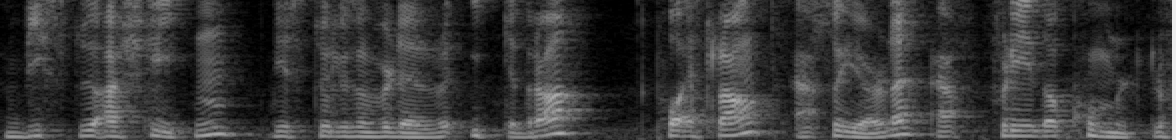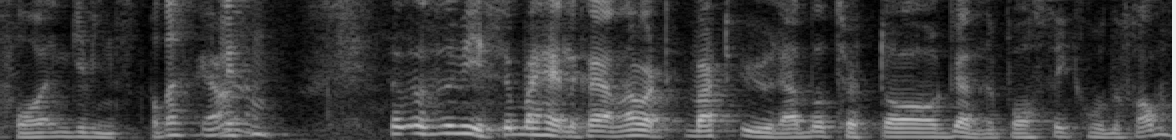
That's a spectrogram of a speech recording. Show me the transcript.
Hvis du er sliten, hvis du liksom vurderer å ikke dra på et eller annet, Ja. så gjør det. Ja. Fordi da kommer du til å få en gevinst på det. Ja, liksom. Det, altså, det viser jo bare hele karrieren har vært, vært uredd og tørt å gønne på å stikke hodet fram.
